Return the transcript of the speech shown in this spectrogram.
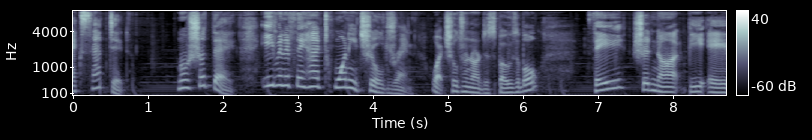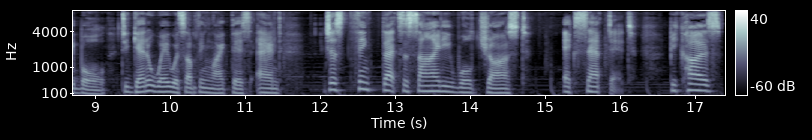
accept it. Nor should they. Even if they had 20 children. What, children are disposable? They should not be able to get away with something like this and just think that society will just accept it because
